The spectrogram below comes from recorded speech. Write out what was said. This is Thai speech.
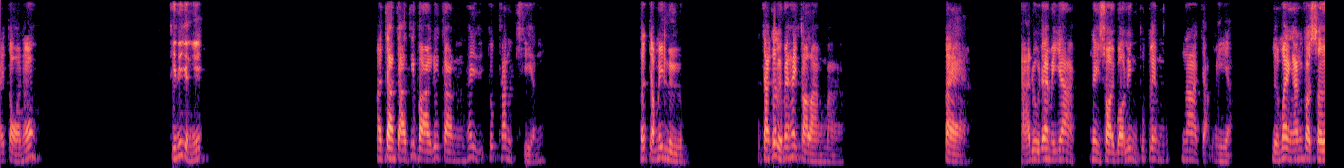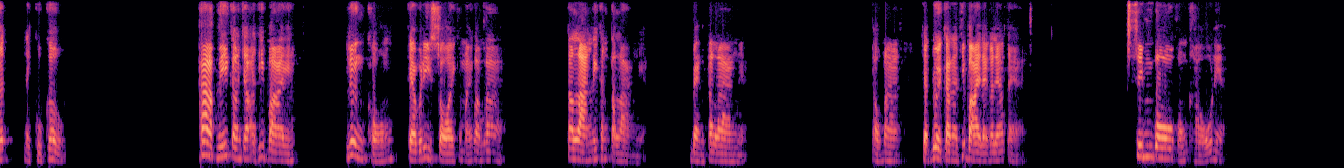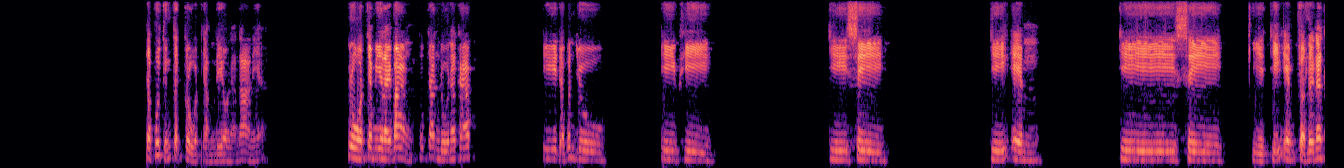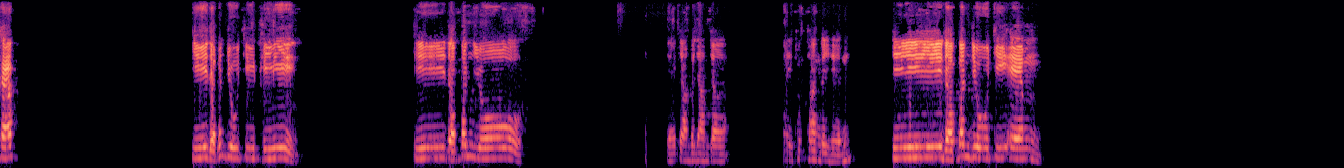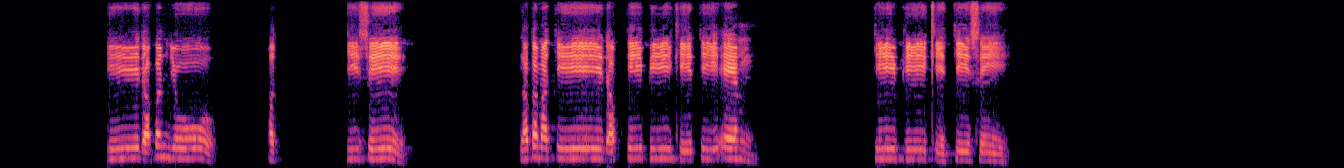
ไปต่อเนาะทีนี้อย่างนี้ อาจารย์จะอธิบายด้วยกันให้ทุกท่านเขียน และจะไม่ลืม อาจารย์ก็เลยไม่ให้ตารางมา แต่หาดูได้ไม่ยากในซอยบอลลิงทุกเล่มน่าจะมีอะหรือไม่งั้นก็เซิร์ชใน Google ภาพนี้กำลังจะอธิบายเรื่องของ gravity soil ก็หมายความว่า ตารางนี้ทั้งตารางเนี่ย แบ่งตารางเนี่ย ออกมาจะด้วยการอธิบายอะไรก็แล้วแต่ซิมโบลของเขาเนี่ย จะพูดถึงตะกรวดอย่างเดียวนะหน้านี้กรวดจะมีอะไรบ้าง ทุกท่านดูนะครับ E W E P G C G M G C ขีด G M จดเลยนะครับ G W G P G W เดี๋ยวอาจารย์พยายามจะให้ทุกท่านได้เห็น G W G M G W เอ่อ G C แล้วก็มา G W G P ขีด G G P ขีด G C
